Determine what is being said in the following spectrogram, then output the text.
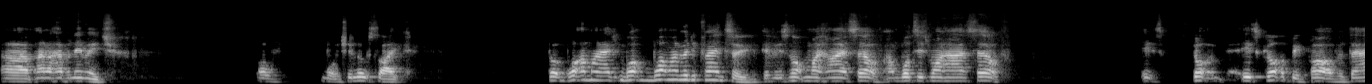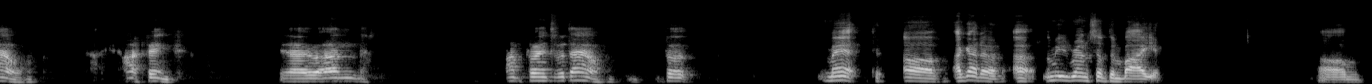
uh, and I have an image of what she looks like. But what am I? What what am I really praying to if it's not my higher self? And what is my higher self? It's got it's got to be part of a Tao, I think. You know, and I'm praying to a Tao, but Matt, uh, I gotta uh, let me run something by you. Um,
